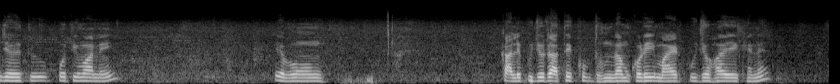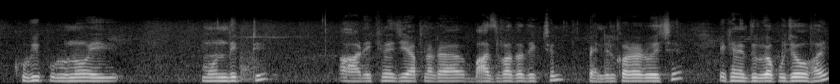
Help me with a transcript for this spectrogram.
যেহেতু প্রতিমা নেই। এবং কালী পুজোর রাতে খুব ধুমধাম করেই মায়ের পুজো হয় এখানে। খুবই পুরনো এই মন্দিরটি। আর এখানে যে আপনারা বাঁশ বাঁধা দেখছেন, প্যান্ডেল করা রয়েছে, এখানে দুর্গা পুজোও হয়।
